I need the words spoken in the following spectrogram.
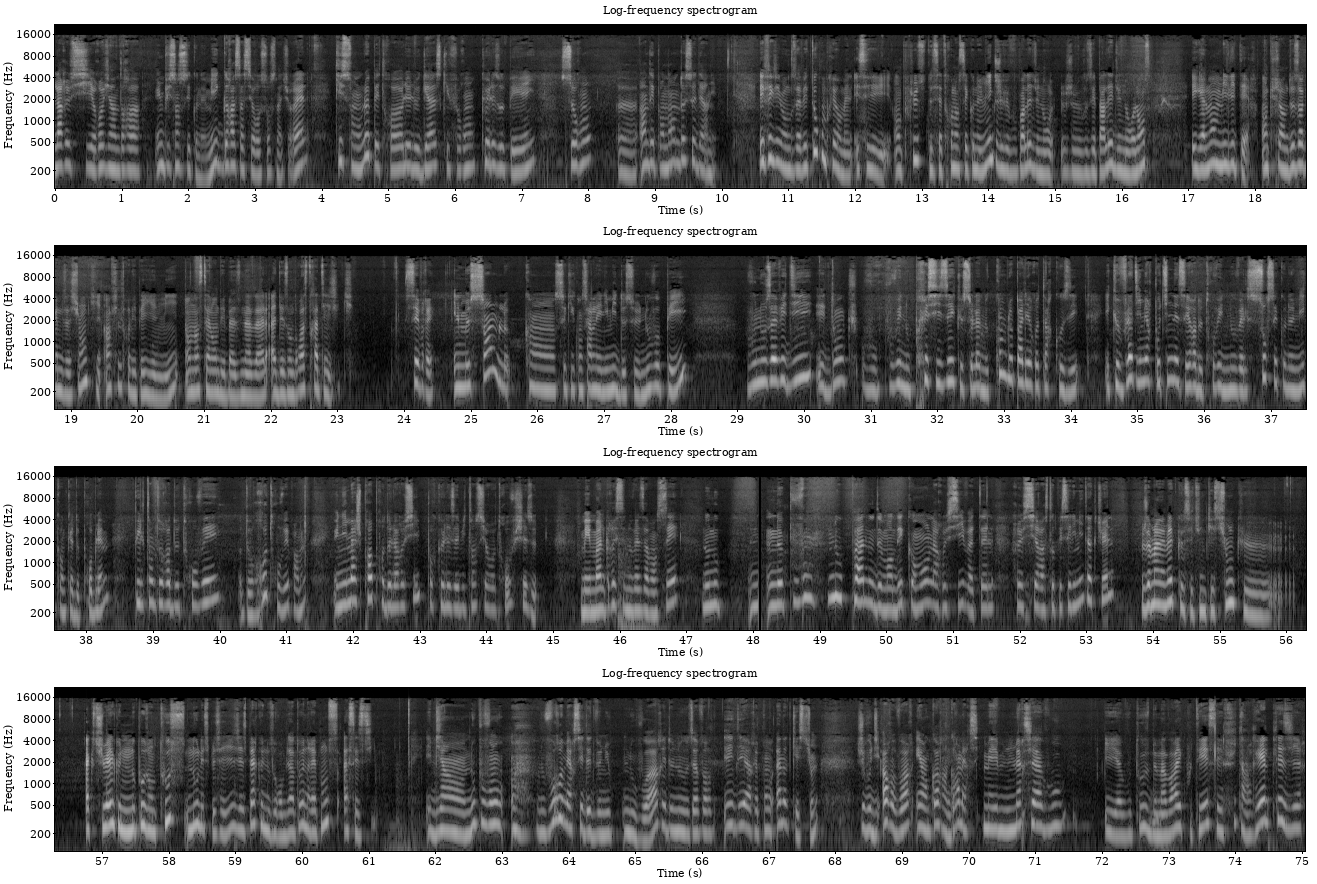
La Russie reviendra une puissance économique grâce à ses ressources naturelles, qui sont le pétrole et le gaz, qui feront que les autres pays seront euh, indépendants de ce dernier. Effectivement, vous avez tout compris, Romain. Et c'est en plus de cette relance économique, je vais vous parler d'une, je vous ai parlé d'une relance également militaire, en créant deux organisations qui infiltrent les pays ennemis, en installant des bases navales à des endroits stratégiques. C'est vrai, il me semble qu'en ce qui concerne les limites de ce nouveau pays, vous nous avez dit, et donc vous pouvez nous préciser que cela ne comble pas les retards causés, et que Vladimir Poutine essaiera de trouver une nouvelle source économique en cas de problème, puis il tentera de trouver, de retrouver pardon, une image propre de la Russie pour que les habitants s'y retrouvent chez eux. Mais malgré ces nouvelles avancées, nous, nous ne pouvons-nous pas nous demander comment la Russie va-t-elle réussir à stopper ses limites actuelles? J'aimerais admettre que c'est une question que... actuelle que nous nous posons tous, nous les spécialistes. J'espère que nous aurons bientôt une réponse à celle-ci. Eh bien, nous pouvons vous remercier d'être venu nous voir et de nous avoir aidé à répondre à notre question. Je vous dis au revoir et encore un grand merci. Mais merci à vous et à vous tous de m'avoir écouté. Ce fut un réel plaisir.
